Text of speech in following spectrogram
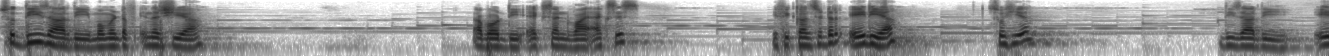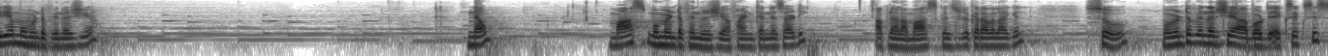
So these are the moment of inertia about the x and y axis. If we consider area so here these are the area moment of inertia now mass moment of inertia find करण्यासाठी आपल्याला mass consider करावा लागेल so moment of inertia about the x-axis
